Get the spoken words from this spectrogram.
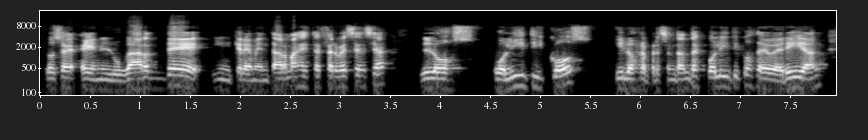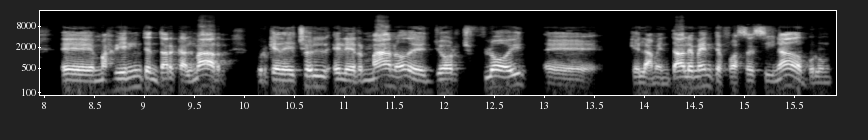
Entonces, en lugar de incrementar más esta efervescencia, los políticos y los representantes políticos deberían más bien intentar calmar, porque de hecho el, hermano de George Floyd, que lamentablemente fue asesinado por un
